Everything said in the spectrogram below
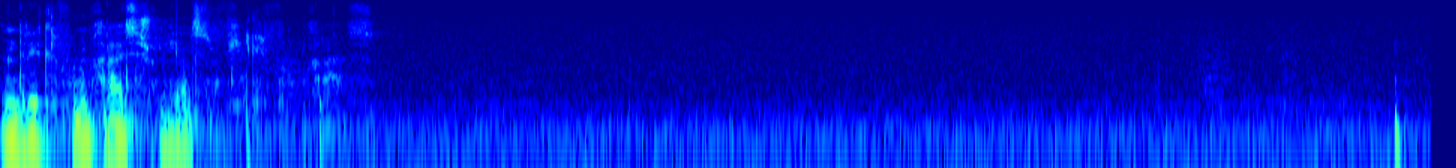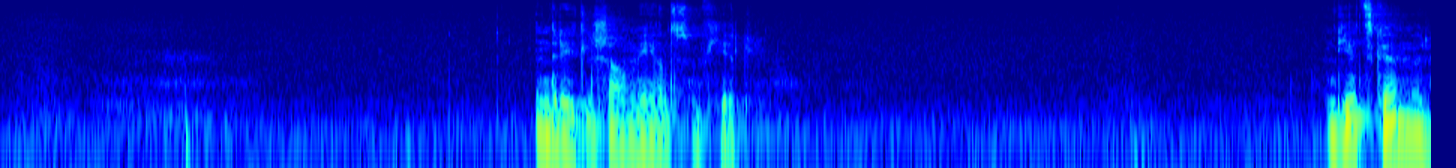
Ein Drittel von einem Kreis ist mehr als ein Viertel von einem Kreis. Ein Drittel auch mehr als ein Viertel. Und jetzt gehen wir,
